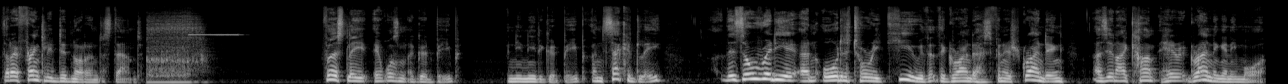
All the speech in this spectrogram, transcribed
that I frankly did not understand. Firstly, it wasn't a good beep, and you need a good beep. And secondly, there's already an auditory cue that the grinder has finished grinding, as in I can't hear it grinding anymore.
